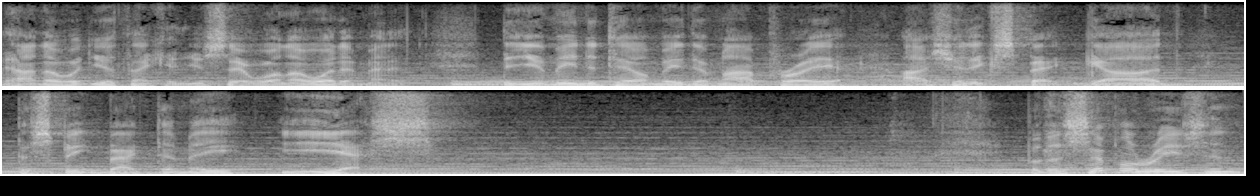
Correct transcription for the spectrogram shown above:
Now, I know what you're thinking. You say, well, now, wait a minute. Do you mean to tell me that when I pray, I should expect God to speak back to me? Yes. For the simple reason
